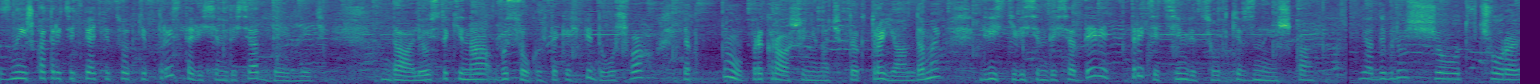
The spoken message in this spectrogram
знижка 35%, 389. Далі ось такі на високих таких підошвах, як ну, прикрашені, начебто як трояндами, 289, 37% знижка. Я дивлюсь, що от вчора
